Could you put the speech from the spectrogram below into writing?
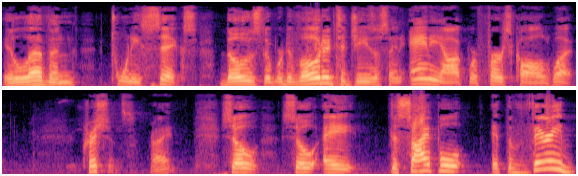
11, 26, those that were devoted to Jesus in Antioch were first called what? Christians, right? So, so a disciple, at the very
